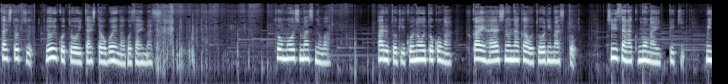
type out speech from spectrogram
た一つ良いことをいたした覚えがございます。と申しますのは、ある時この男が深い林の中を通りますと、小さな雲が一匹、道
